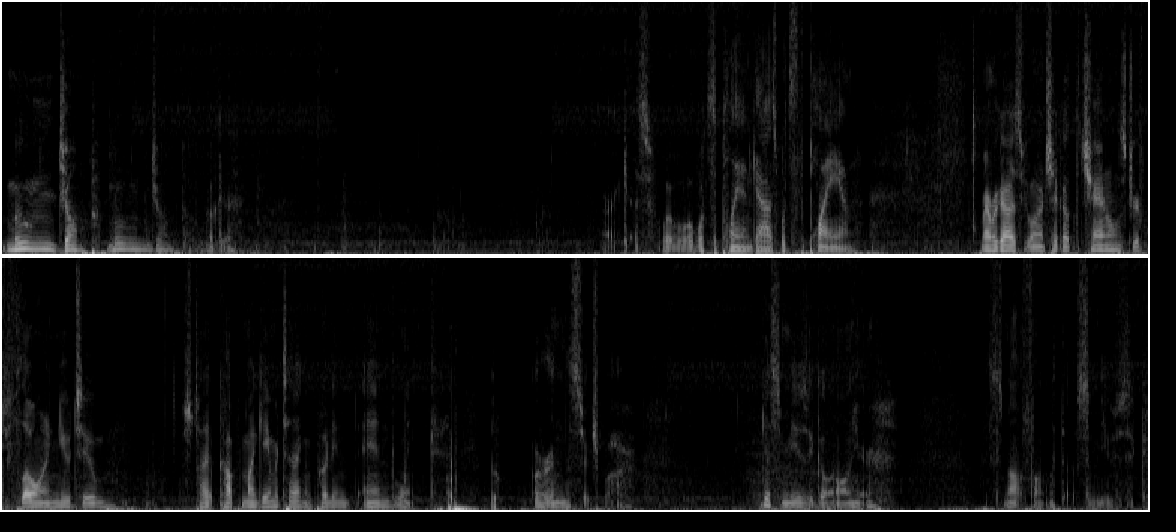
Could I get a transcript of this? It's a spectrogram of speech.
Moon jump, moon jump. Okay. Alright guys, what, what's the plan guys? What's the plan? Remember guys, if you want to check out the channel, it's DriftyFlo on YouTube. Just type, copy my gamer tag and put in, in the link. Or in the search bar. Get some music going on here. It's not fun without some music.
